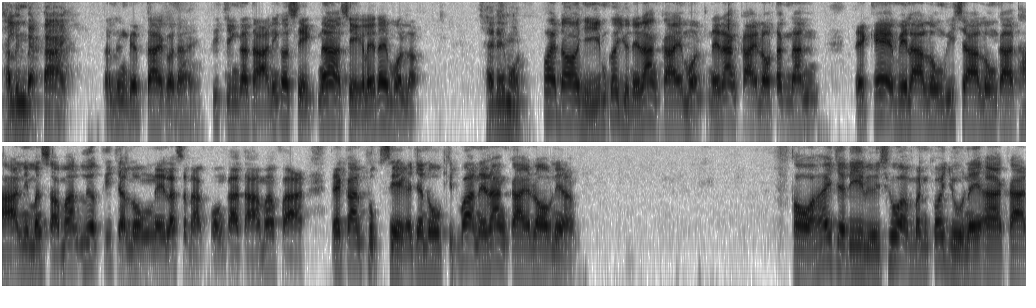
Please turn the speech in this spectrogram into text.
ทะลึ่งแบบใต้แต่เรื่องแบบใต้ก็ได้ ที่จริงคาถานี้ก็เสกหน้าเสกอะไรได้หมดหรอก ใช้ได้หมดเพราะดอหีมันก็อยู่ในร่างกายหมดในร่างกายเราทั้งนั้น แต่แค่เวลาลงวิชาลงคาถานี่มันสามารถเลือกที่จะลงในลักษณะของคาถามากฝ่าแต่การปลุกเสกอาจารย์โอคิดว่าในร่างกายเราเนี่ย ต่อให้จะดีหรือชั่วมันก็อยู่ในอาการ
